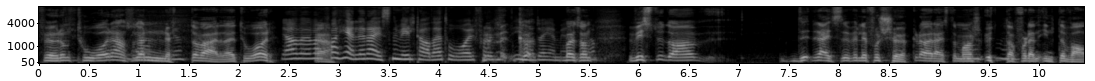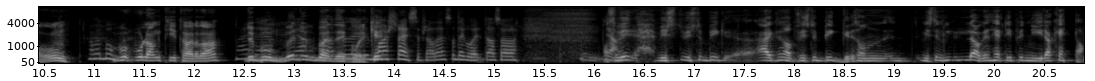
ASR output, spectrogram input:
Før om to år, ja. Så du er nødt nødt ja. til å være der i to år. Ja, i hvert fall hele reisen vil ta deg to år for, Men, innan kan, du er hjemme igjen. sånn, hvis du da reiser, eller forsøker da å reise til Mars utafor den intervallen, Mm, Ja, hvor, hvor lang tid tar det da? Nei, du bommer, ja, du bare, det altså, går ikke. Mars reiser fra deg, så det går altså, Altså, ja. vi- hvis, hvis, du bygger, er ikke sånn at hvis du bygger sånn Hvis du lager en helt type ny rakett, da.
